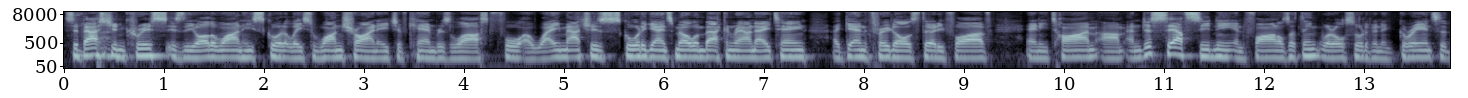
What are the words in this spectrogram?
Sebastian Kris is the other one. He scored at least one try in each of Canberra's last four away matches. Scored against Melbourne back in round 18. Again, $3.35 anytime. Um, and just South Sydney in finals, I think we're all sort of in agreement that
